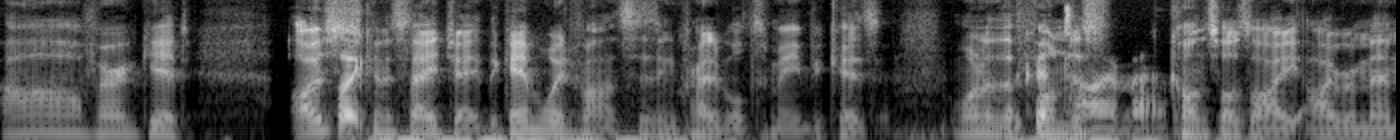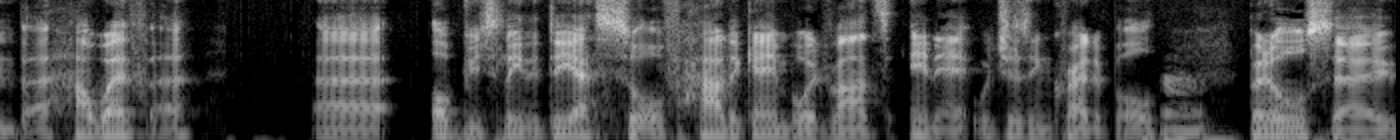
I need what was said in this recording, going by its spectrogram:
Oh, very good. I was Like- just going to say, Jay, the Game Boy Advance is incredible to me because one of the It was a good fondest time, consoles I, I remember. However, uh, obviously the DS sort of had a Game Boy Advance in it, which is incredible. Mm. But also,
